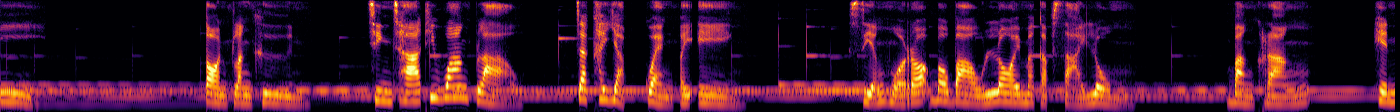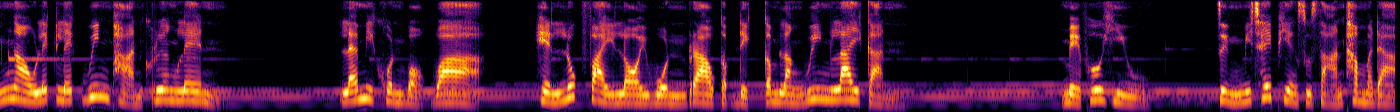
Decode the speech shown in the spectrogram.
นี่ ตอนกลางคืน ชิงช้าที่ว่างเปล่า จะขยับแกว่งไปเอง เสียงหัวเราะเบาๆ ลอยมากับสายลม บางครั้ง เห็นเงาเล็กๆ วิ่งผ่านเครื่องเล่น และมีคนบอกว่า เห็นลูกไฟลอยวนราวกับเด็กกำลังวิ่งไล่กัน เมเปิลฮิลจึงไม่ใช่เพียงสุสานธรรมดา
